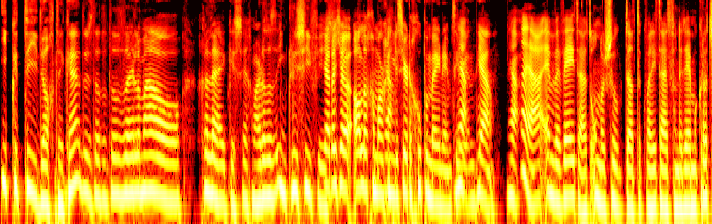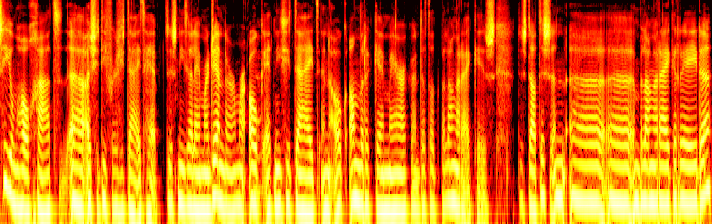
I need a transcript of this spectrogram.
equity, dacht ik. Hè? Dus dat het, dat het helemaal gelijk is, zeg maar. Dat het inclusief is. Ja, dat je alle gemarginaliseerde groepen meeneemt hierin. Ja. Ja. Nou ja, en we weten uit onderzoek dat de kwaliteit van de democratie omhoog gaat eh, als je diversiteit hebt. Dus niet alleen maar gender, maar ook etniciteit en ook andere kenmerken, dat dat belangrijk is. Dus dat is een, eh, eh, een belangrijke reden.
